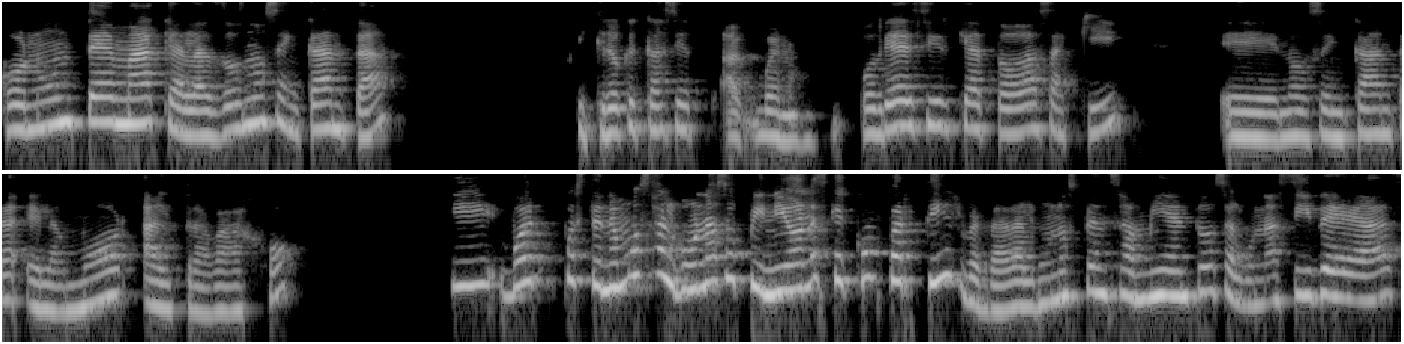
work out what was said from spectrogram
con un tema que a las dos nos encanta y creo que casi, bueno, podría decir que a todas aquí eh, nos encanta el amor al trabajo. Y bueno, pues tenemos algunas opiniones que compartir, ¿verdad? Algunos pensamientos, algunas ideas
